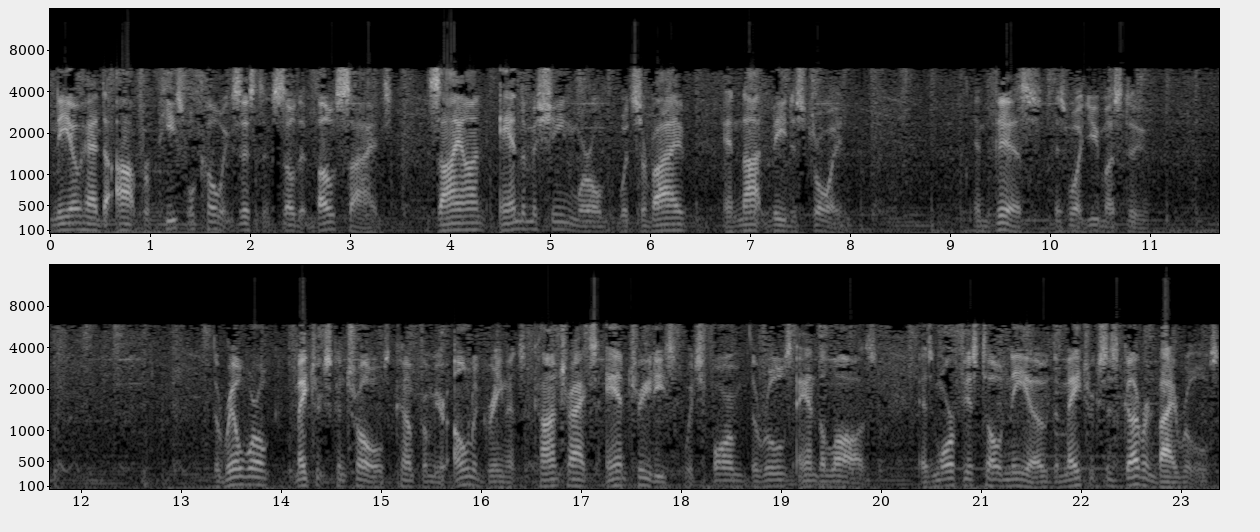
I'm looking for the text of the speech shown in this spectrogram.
Neo had to opt for peaceful coexistence so that both sides, Zion and the machine world, would survive and not be destroyed. And this is what you must do. The real world matrix controls come from your own agreements, contracts, and treaties which form the rules and the laws. As Morpheus told Neo, the matrix is governed by rules,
